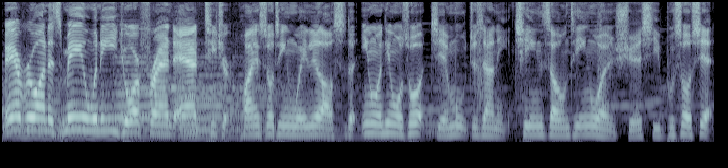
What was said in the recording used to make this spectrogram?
Hey everyone, it's me, Winnie, your friend and teacher. 欢迎收听维尼老师的英文听我说节目，就是让你轻松听英文，学习不受限。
